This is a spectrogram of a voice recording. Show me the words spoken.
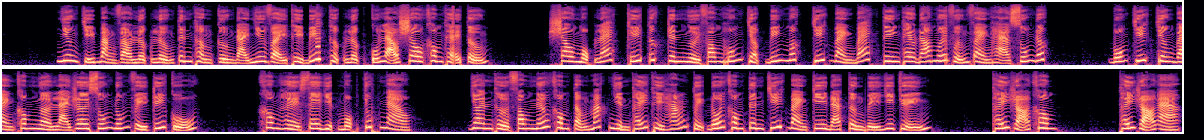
nhưng chỉ bằng vào lực lượng tinh thần cường đại như vậy thì biết thực lực của lão sâu không thể tưởng. Sau một lát, khí tức trên người Phong Huống chợt biến mất, chiếc bàn bát tiên theo đó mới vững vàng hạ xuống đất. Bốn chiếc chân bàn không ngờ lại rơi xuống đúng vị trí cũ, không hề xê dịch một chút nào. Do anh Thừa Phong nếu không tận mắt nhìn thấy thì hắn tuyệt đối không tin chiếc bàn kia đã từng bị di chuyển. Thấy rõ không? Thấy rõ ạ. À.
